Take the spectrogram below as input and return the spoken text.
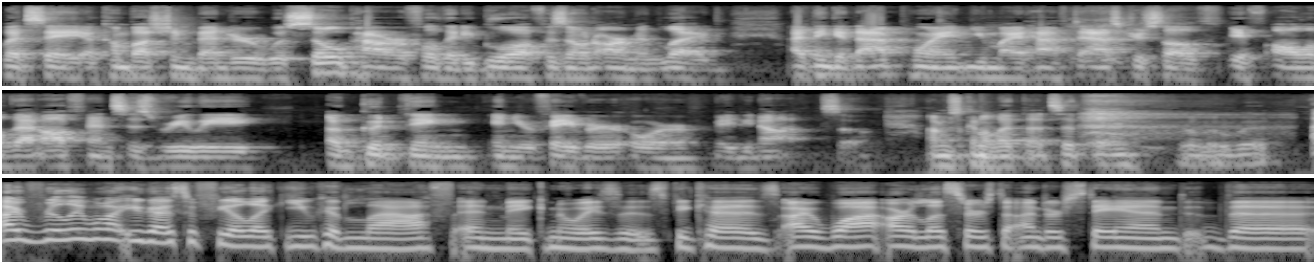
let's say a combustion bender was so powerful that he blew off his own arm and leg. I think at that point you might have to ask yourself if all of that offense is really a good thing in your favor or maybe not. So I'm just going to let that sit there for a little bit. I really want you guys to feel like you could laugh and make noises because I want our listeners to understand the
